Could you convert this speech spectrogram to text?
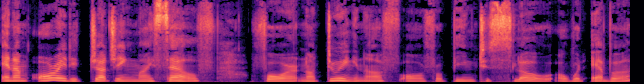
and I'm already judging myself for not doing enough or for being too slow or whatever,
